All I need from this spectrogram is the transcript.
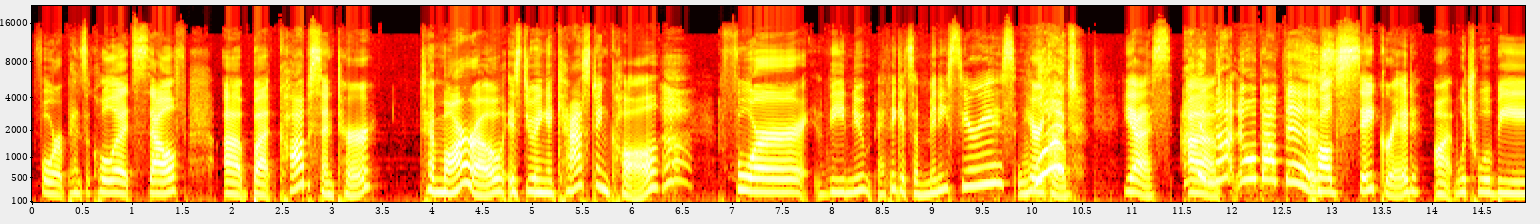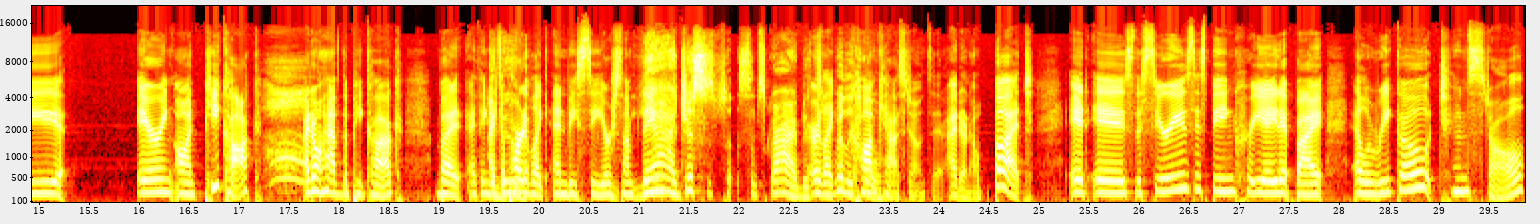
for Pensacola itself, uh, but Cobb Center tomorrow is doing a casting call for the new I think it's a mini series. Here we go. What? Yes. I uh, did not know about this. called Sacred, uh, which will be airing on Peacock. I don't have the Peacock, but I think it's a part of like NBC or something. Yeah, I just subscribed. It's or like really cool. Comcast owns it. I don't know. But it is the series is being created by Elrico Tunstall.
